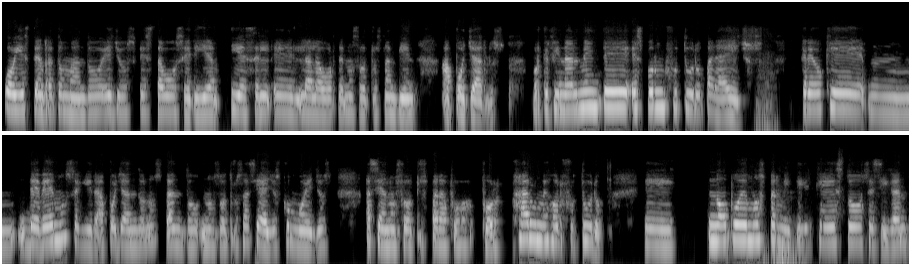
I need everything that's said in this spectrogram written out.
hoy estén retomando ellos esta vocería y es la labor de nosotros también apoyarlos, porque finalmente es por un futuro para ellos. Creo que mm, debemos seguir apoyándonos tanto nosotros hacia ellos como ellos hacia nosotros para forjar un mejor futuro. Eh, no podemos permitir que esto se sigan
